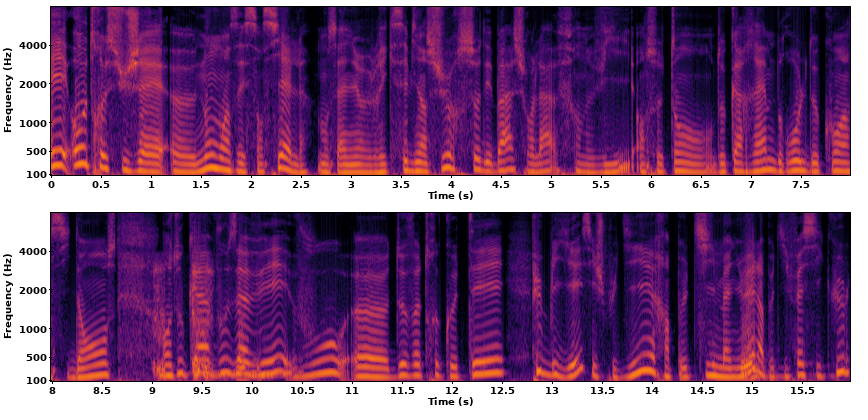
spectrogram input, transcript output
Et autre sujet euh, non moins essentiel, Monseigneur Ulrich, c'est bien sûr ce débat sur la fin de vie. En ce temps de carême, drôle de coïncidence. En tout cas, vous avez, vous, euh, de votre côté, publié, si je puis dire, un petit manuel, un petit fascicule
